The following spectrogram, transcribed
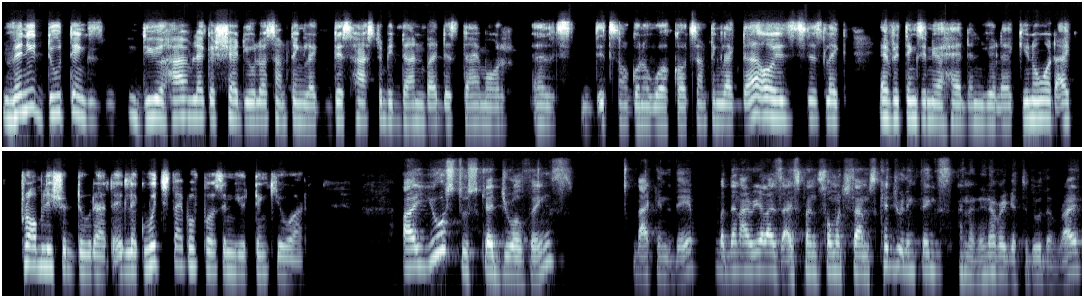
When you do things, do you have like a schedule or something like this has to be done by this time, or else it's not going to work out, something like that, or it's just like everything's in your head and you're like, you know what, I probably should do that. Like, which type of person you think you are? I used to schedule things back in the day, but then I realized I spend so much time scheduling things and then I never get to do them, right?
